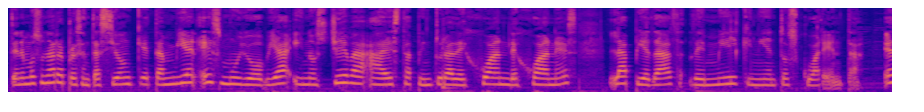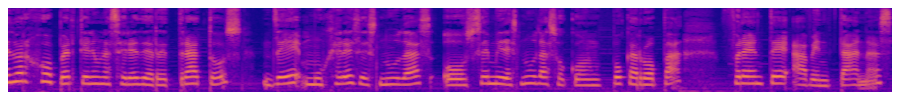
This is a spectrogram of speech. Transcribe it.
tenemos una representación que también es muy obvia y nos lleva a esta pintura de Juan de Juanes, La Piedad de 1540. Edward Hopper tiene una serie de retratos de mujeres desnudas o semidesnudas o con poca ropa frente a ventanas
